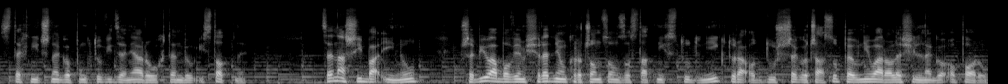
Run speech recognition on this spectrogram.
Z technicznego punktu widzenia ruch ten był istotny. Cena Shiba Inu przebiła bowiem średnią kroczącą z ostatnich 100 dni, która od dłuższego czasu pełniła rolę silnego oporu.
